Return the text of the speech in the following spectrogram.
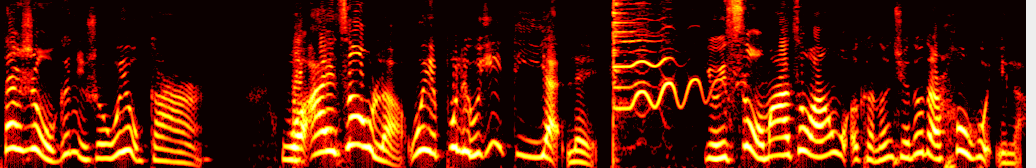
但是我跟你说，我有刚儿，我挨揍了，我也不流一滴眼泪。有一次，我妈揍完我，可能觉得有点后悔了，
